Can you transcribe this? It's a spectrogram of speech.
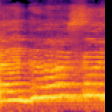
Can I say?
